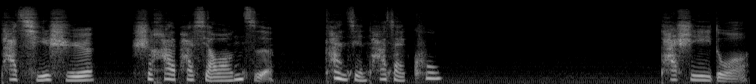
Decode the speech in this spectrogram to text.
他其实是害怕小王子看见他在哭。它是一朵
